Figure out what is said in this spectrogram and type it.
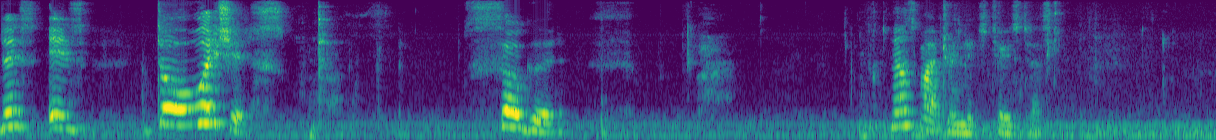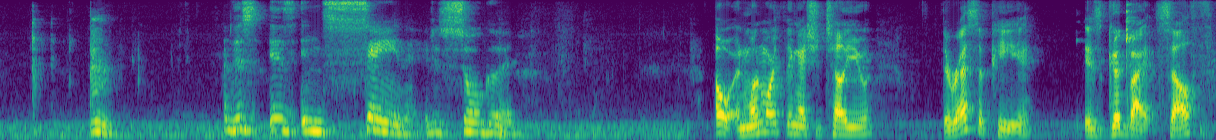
This is delicious. So good. Now it's my turn to taste test. Mm. This is insane. It is so good. Oh, and one more thing I should tell you. The recipe is good by itself.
